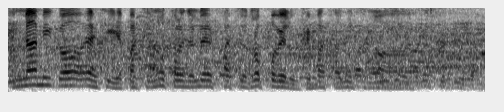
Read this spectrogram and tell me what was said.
Il mio amico, eh sì, è partito molto lento, lui è partito troppo veloce, batta l'ultimo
